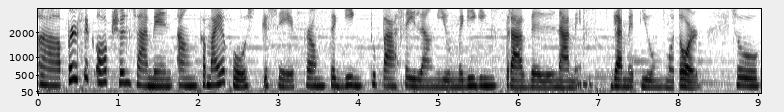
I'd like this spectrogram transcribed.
uh, perfect option sa amin ang Kamaya Coast kasi from Taguig to Pasay lang yung magiging travel namin gamit yung motor. So,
